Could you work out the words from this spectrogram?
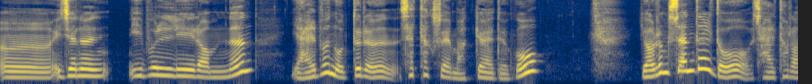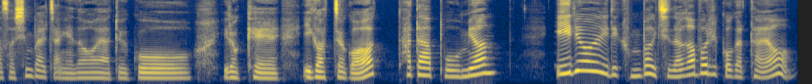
음, 이제는 입을 일 없는 얇은 옷들은 세탁소에 맡겨야 되고, 여름 샌들도 잘 털어서 신발장에 넣어야 되고, 이렇게 이것저것 하다 보면 일요일이 금방 지나가 버릴 것 같아요.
